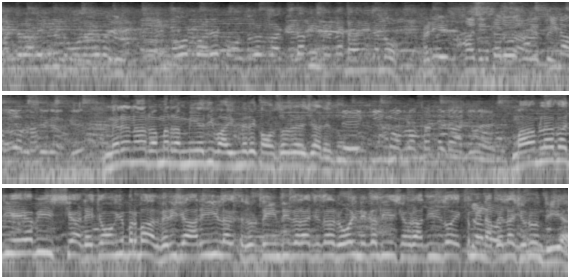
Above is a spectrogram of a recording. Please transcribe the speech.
ਮੰਦਰ ਵਾਲੇ ਮੈਨੂੰ ਫੋਨ ਆਏ ਭਾਜੀ। ਮੈਨੂੰ ਬਹੁਤ ਵਾਰੇ ਕਾਉਂਸਲਰ ਲੱਗੇ ਦਾ ਵੀ ਮੇਰੇ ਨਾਲ ਥਾਣੇ ਚੱਲੋ। ਹਾਂਜੀ ਹਾਂਜੀ ਸਰ ਕੀ ਨਾਮ ਹੈ ਆਪਣਾ? ਮੇਰਾ ਨਾਮ ਰਮਨ ਰੰਮੀ ਹੈ ਜੀ ਵਾਈਫ ਮੇਰੇ ਕਾਉਂਸਲਰ ਹੈ ਛਾੜੇ ਤੋਂ। ਤੇ ਕੀ ਮਾਮਲਾ ਸਰ ਜਿਹੜਾ ਅੱਜ ਹੋਇਆ ਹੈ? ਮਾਮਲਾ ਭਾਜੀ ਇਹ ਆ ਵੀ ਛਾੜੇ ਚੌਂਕ 'ਚ ਪ੍ਰਭਾਤ ਫੇਰੀ ਜਾ ਰਹੀ ਸੀ ਰੂਟੀਨ ਦੀ ਤਰ੍ਹਾਂ ਜਿਸ ਤਰ੍ਹਾਂ ਰੋਜ਼ ਨਿਕਲਦੀ ਹੈ ਸ਼ਿਵਰਾਤਰੀ ਤੋਂ 1 ਮਹੀਨਾ ਪਹਿਲਾਂ ਸ਼ੁਰੂ ਹੁੰਦੀ ਆ।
